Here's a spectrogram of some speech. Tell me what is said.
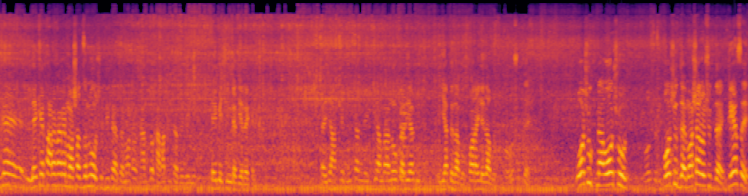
যে লেকের পারে পারে মশার জন্য ওষুধ দিতে আছে মশার খাদ্য খাবার দিতে আছে এই- এই মেশিনটা দিয়ে দেখেন। এই যে আজকে বুঝলাম দেখি আমরা নৌকা দিয়ে ইয়াতে যাব করাইলে যাব। ওষুধ দেয়? ওষুধ না ওষুধ। ওষুধ। দেয় মশার ওষুধ দেয় ঠিক আছে?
